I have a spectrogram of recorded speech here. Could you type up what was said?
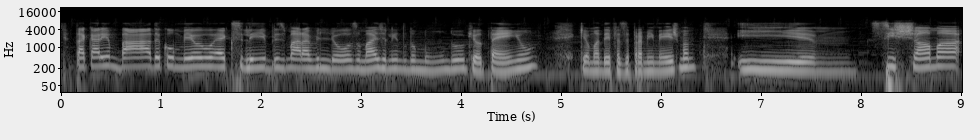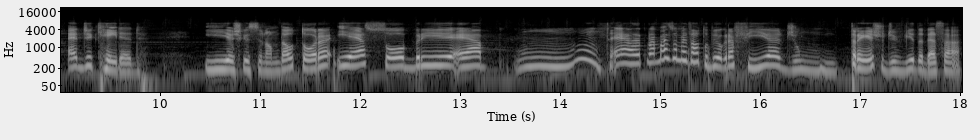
Está carimbado com o meu Ex Libris maravilhoso, mais lindo do mundo que eu tenho, que eu mandei fazer para mim mesma. E se chama Educated. E eu esqueci o nome da autora. E é sobre. É, hum, é mais ou menos a autobiografia de um trecho de vida dessa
